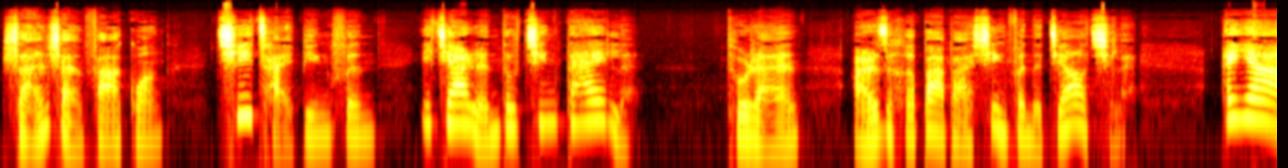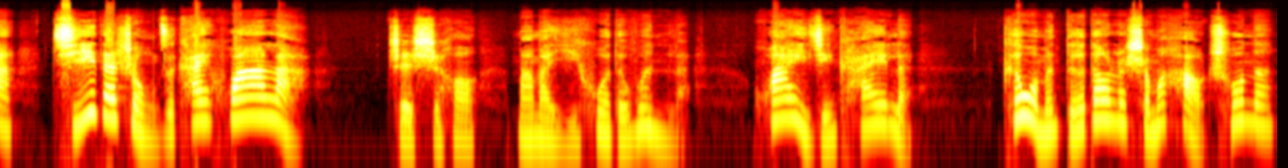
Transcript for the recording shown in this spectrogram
闪闪发光，七彩缤纷，一家人都惊呆了。突然，儿子和爸爸兴奋地叫起来：“哎呀，奇异的种子开花啦！”这时候，妈妈疑惑地问了：“花已经开了。”可我们得到了什么好处呢？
